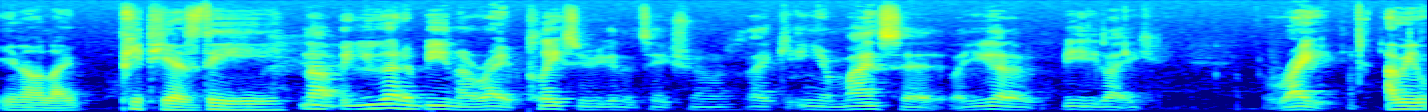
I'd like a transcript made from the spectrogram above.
you know like PTSD. No, but you gotta be in the right place if you're gonna take shrooms. Like in your mindset, like you gotta be like right. I mean,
